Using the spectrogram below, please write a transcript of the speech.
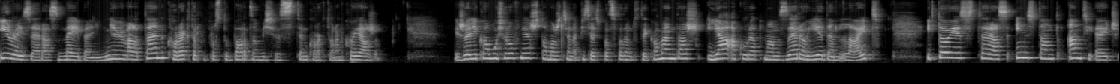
Erasera z Maybelline. Nie wiem, ale ten korektor po prostu bardzo mi się z tym korektorem kojarzy. Jeżeli komuś również, to możecie napisać pod spodem tutaj komentarz. Ja akurat mam 01 Light i to jest teraz Instant Anti-Age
